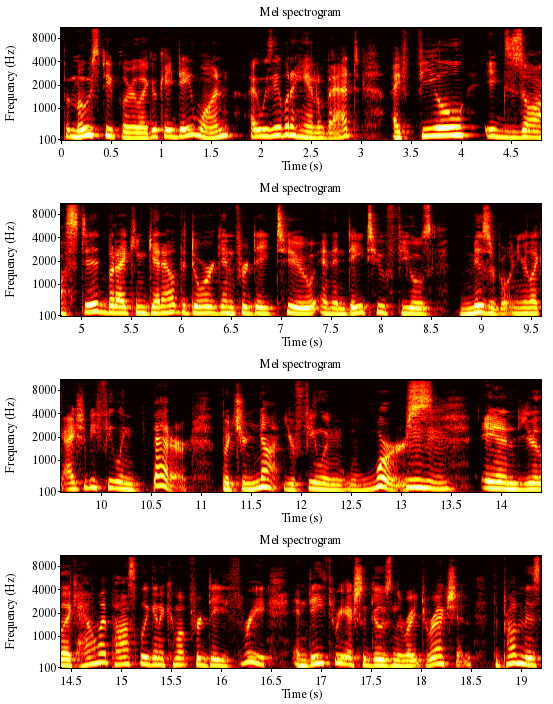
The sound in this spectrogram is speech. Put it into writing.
But most people are like, okay, day one, I was able to handle that. I feel exhausted, but I can get out the door again for day two. And then day two feels miserable. And you're like, I should be feeling better, but you're not. You're feeling worse. Mm-hmm. And you're like, how am I possibly going to come up for day three? And day three actually goes in the right direction. The problem is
